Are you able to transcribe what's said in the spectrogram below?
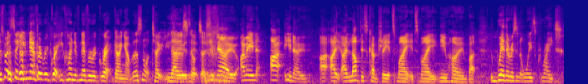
I was about to say you never regret. You kind of never regret going out, but that's not totally No, true. that's is not it? totally No, I mean, I you know, I, I, I love this country. It's my it's my new home, but the weather isn't always great.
